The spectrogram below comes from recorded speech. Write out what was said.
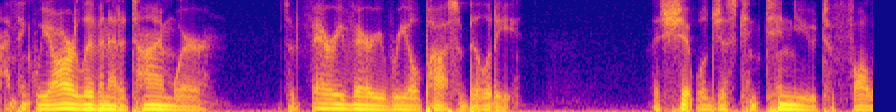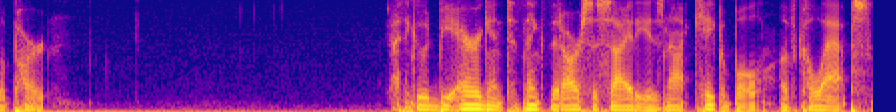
I think we are living at a time where it's a very, very real possibility that shit will just continue to fall apart. I think it would be arrogant to think that our society is not capable of collapse.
